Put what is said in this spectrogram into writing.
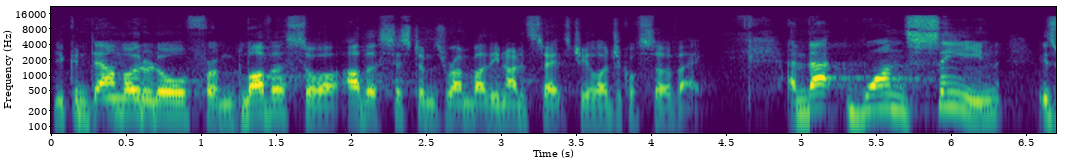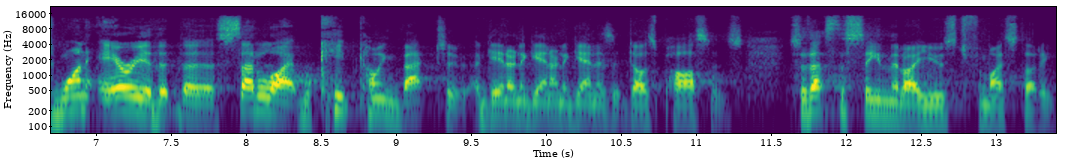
You can download it all from GLOVIS or other systems run by the United States Geological Survey. And that one scene is one area that the satellite will keep coming back to again and again and again as it does passes. So that's the scene that I used for my study.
